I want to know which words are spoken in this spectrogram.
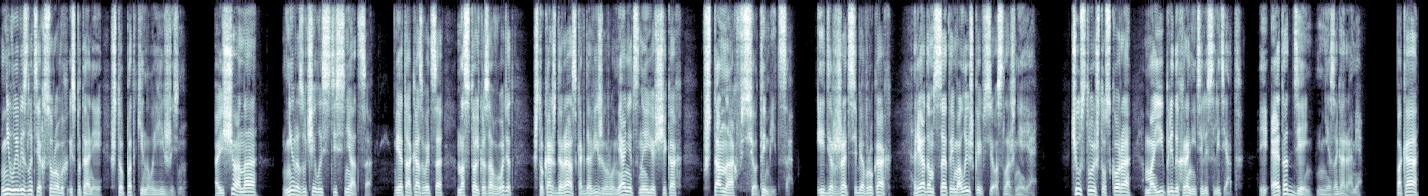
не вывезла тех суровых испытаний, что подкинула ей жизнь. А еще она не разучилась стесняться. И это, оказывается, настолько заводит, что каждый раз, когда вижу румянец на ее щеках, в штанах все дымится и держать себя в руках рядом с этой малышкой все сложнее. Чувствую, что скоро мои предохранители слетят. И этот день не за горами. Пока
